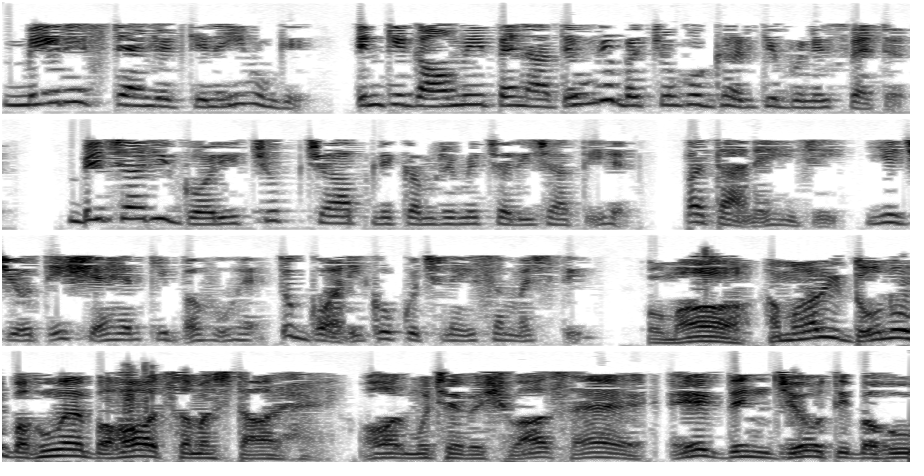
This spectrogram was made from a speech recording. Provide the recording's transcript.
मेरे स्टैंडर्ड के नहीं होंगे। इनके गाँव में ही पहनाते होंगे बच्चों को घर के बुने स्वेटर बेचारी गौरी चुपचाप अपने कमरे में चली जाती है। पता नहीं जी, ये ज्योति शहर की बहू है तो गौरी को कुछ नहीं समझती। उमा, हमारी दोनों बहुएँ बहुत समझदार हैं, और मुझे विश्वास है, एक दिन ज्योति बहू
